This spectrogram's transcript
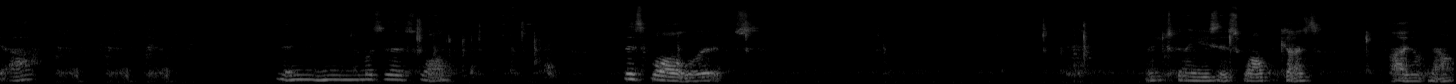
Yeah. Then what's this wall? This wall is I'm just gonna use this wall because I don't know.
